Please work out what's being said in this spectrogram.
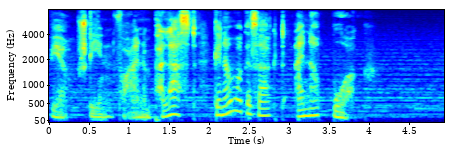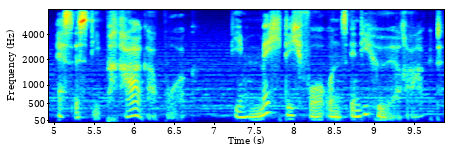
Wir stehen vor einem Palast, genauer gesagt einer Burg. Es ist die Prager Burg, die mächtig vor uns in die Höhe ragt.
